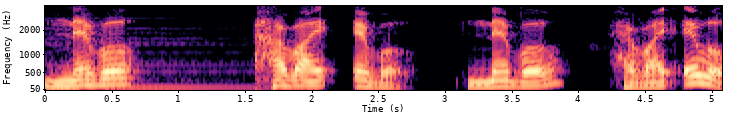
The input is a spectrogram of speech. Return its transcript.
Never have I ever. Never have I ever.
